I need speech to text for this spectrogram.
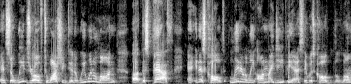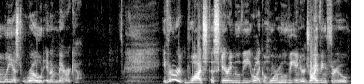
And so we drove to Washington and we went along uh, this path. And it is called, literally on my GPS, it was called the loneliest road in America. Have you ever watched a scary movie or like a horror movie and you're driving through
